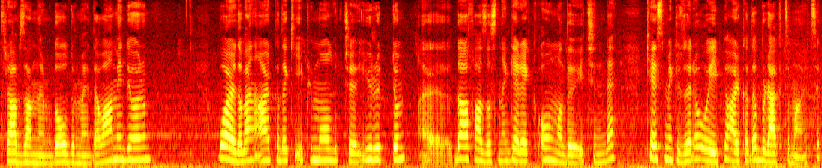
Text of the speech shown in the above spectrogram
Trabzanlarımı doldurmaya devam ediyorum. Bu arada ben arkadaki ipimi oldukça yürüttüm. Ee, daha fazlasına gerek olmadığı için de kesmek üzere o ipi arkada bıraktım artık.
